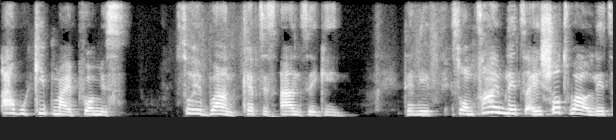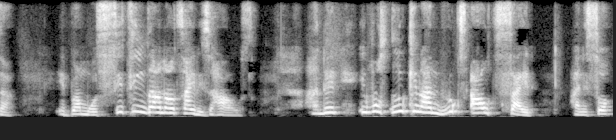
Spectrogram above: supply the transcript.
I will keep my promise. So Abraham kept his hands again. Then if some time later, a short while later, Abraham was sitting down outside his house. And then he was looking and looked outside and he saw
